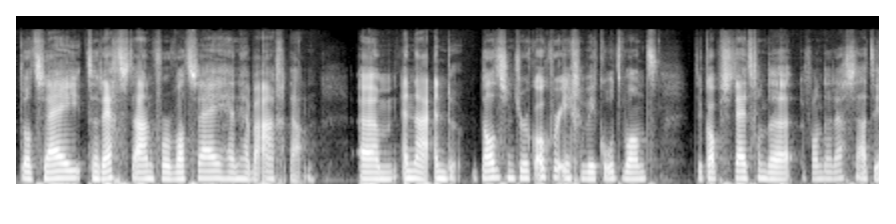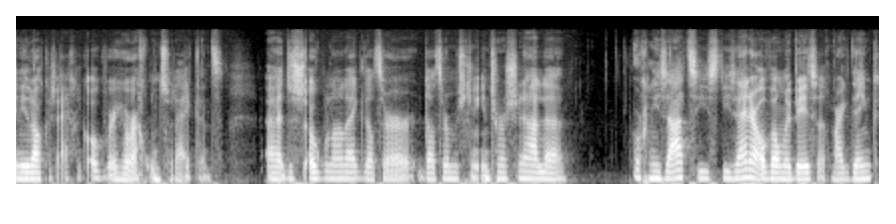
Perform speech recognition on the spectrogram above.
dat zij terecht staan voor wat zij hen hebben aangedaan. Um, en, nou, en dat is natuurlijk ook weer ingewikkeld, want de capaciteit van de, van de rechtsstaat in Irak is eigenlijk ook weer heel erg ontoereikend. Uh, dus het is ook belangrijk dat er, dat er misschien internationale organisaties die zijn er al wel mee bezig, maar ik denk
